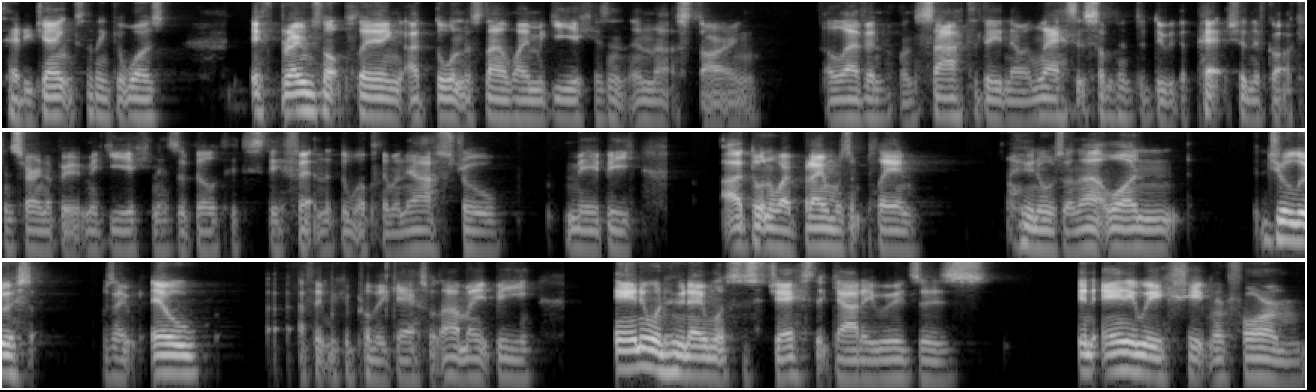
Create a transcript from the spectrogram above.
Teddy Jenks, I think it was. If Brown's not playing, I don't understand why McGeouch isn't in that starting 11 on Saturday. Now, unless it's something to do with the pitch and they've got a concern about McGeouch and his ability to stay fit and they don't want to play him on the Astro, maybe. I don't know why Brown wasn't playing. Who knows on that one? Joe Lewis was out ill. I think we could probably guess what that might be. Anyone who now wants to suggest that Gary Woods is in any way, shape, or form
